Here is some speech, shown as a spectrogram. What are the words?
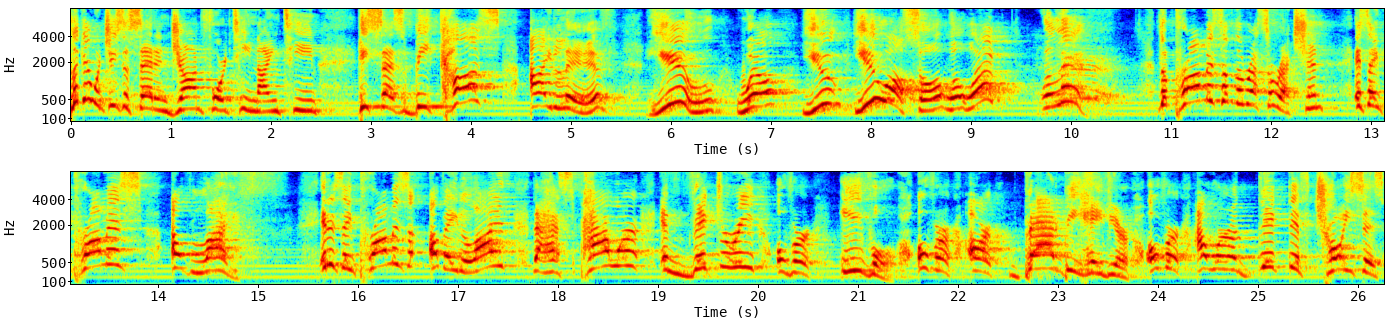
Look at what Jesus said in John 14, 19. He says, Because I live, you will, you, you also will what? Will live. The promise of the resurrection is a promise of life. It is a promise of a life that has power and victory over evil, over our bad behavior, over our addictive choices,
